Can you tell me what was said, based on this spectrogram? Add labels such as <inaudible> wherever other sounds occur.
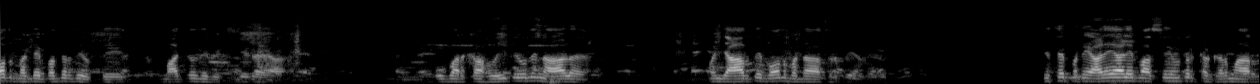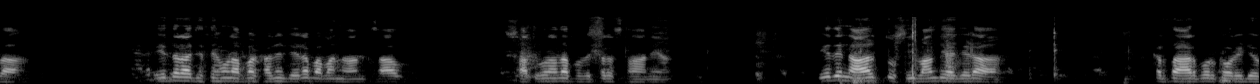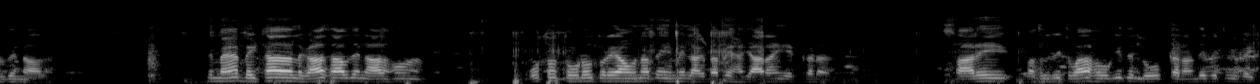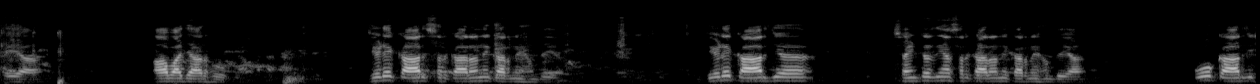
ਬਹੁਤ ਵੱਡੇ ਪੱਧਰ ਦੇ ਉੱਤੇ ਹਿਮਾਚਲ ਦੇ ਵਿੱਚ ਜਿਹੜਾ ਆ, ਉਹ ਵਰਖਾ ਹੋਈ ਤੇ ਉਹਦੇ ਨਾਲ ਪੰਜਾਬ ਤੇ ਬਹੁਤ ਵੱਡਾ ਅਸਰ ਪਿਆ। ਜਿੱਥੇ ਪਟਿਆਲੇ ਵਾਲੇ ਪਾਸੇ ਉਧਰ ਘੱਗਰ ਮਾਰਦਾ, ਇਧਰ ਆ ਜਿੱਥੇ ਹੁਣ ਆਪਾਂ ਖੜੇ ਡੇਰਾ ਬਾਬਾ ਨਾਨਕ ਸਾਹਿਬ, ਸਤਿਗੁਰਾਂ ਦਾ ਪਵਿੱਤਰ ਸਥਾਨ ਆ। ਇਹਦੇ ਨਾਲ ਤੁਸੀਂ ਬੰਦ ਆ ਜਿਹੜਾ ਕਰਤਾਰਪੁਰ ਕੋਰੀਡੋਰ ਦੇ ਨਾਲ। ਤੇ ਮੈਂ ਬੈਠਾ ਲਗਾ ਸਾਹਿਬ ਦੇ ਨਾਲ ਹੁਣ ਉਥੋਂ ਤੋੜੋ ਤੁਰਿਆ ਉਹਨਾਂ ਤੇ ਐਵੇਂ ਲੱਗਦਾ ਵੀ ਹਜ਼ਾਰਾਂ ਹੀ ਏਕੜ। ਸਾਰੇ ਫਸਲ ਵੀ ਤਬਾਹ ਹੋ ਗਈ ਤੇ ਲੋਕ ਘਰਾਂ ਦੇ ਵਿੱਚ ਵੀ ਬੈਠੇ ਆ। ਆਵਾਜ਼ਾਰ ਹੋ ਗਏ। ਜਿਹੜੇ ਕਾਰਜ ਸਰਕਾਰਾਂ ਨੇ ਕਰਨੇ ਹੁੰਦੇ ਆ, ਜਿਹੜੇ ਕਾਰਜ ਸੈਂਟਰ ਦੀਆਂ ਸਰਕਾਰਾਂ ਨੇ ਕਰਨੇ ਹੁੰਦੇ ਆ, ਉਹ ਕਾਰਜ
